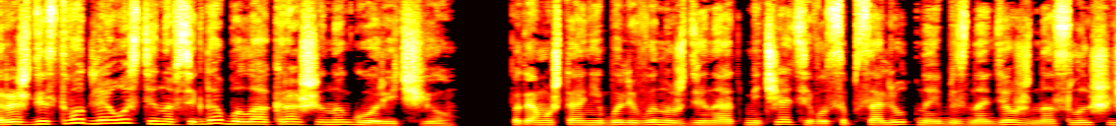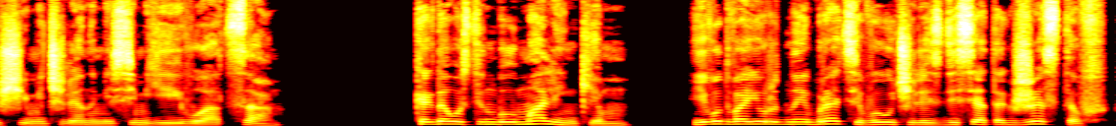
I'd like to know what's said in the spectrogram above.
Рождество для Остина всегда было окрашено горечью, потому что они были вынуждены отмечать его с абсолютно и безнадежно слышащими членами семьи его отца. Когда Остин был маленьким, его двоюродные братья выучились десяток жестов,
